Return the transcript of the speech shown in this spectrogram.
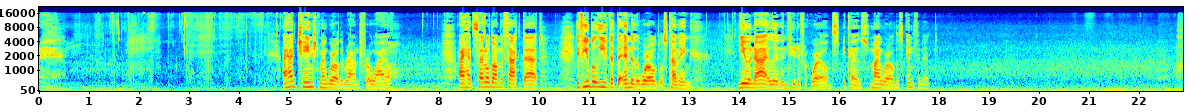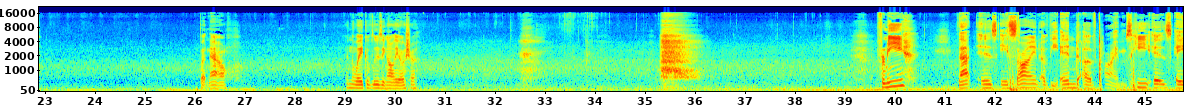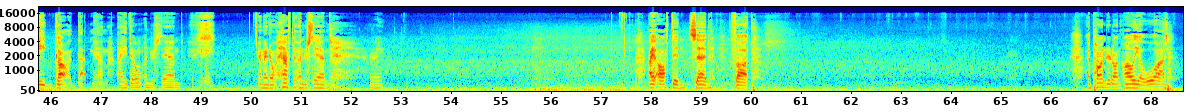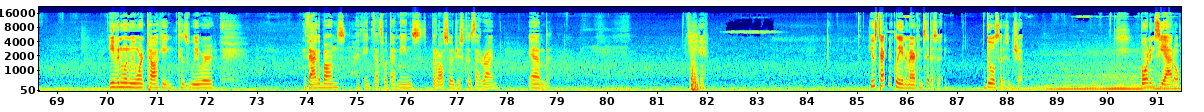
I had changed my world around for a while. I had settled on the fact that if you believed that the end of the world was coming, you and I live in two different worlds because my world is infinite. But now, in the wake of losing Alyosha, For me, that is a sign of the end of times. He is a god, that man. I don't understand, and I don't have to understand, right? I often said, thought, I pondered on Ollie a lot even when we weren't talking because we were vagabonds. I think that's what that means, but also just because that rhymed. And he was technically an American citizen, dual citizenship, born in Seattle.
